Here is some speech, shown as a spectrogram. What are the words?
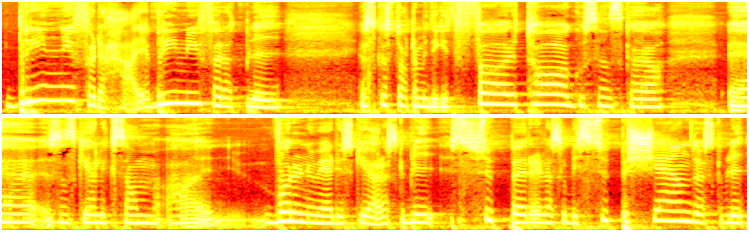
brinner ju för det här. Jag brinner ju för att bli, jag ska starta mitt eget företag och sen ska jag, eh, sen ska jag liksom ha, vad det nu är du ska göra. Jag ska bli super, eller jag ska bli superkänd och jag ska bli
